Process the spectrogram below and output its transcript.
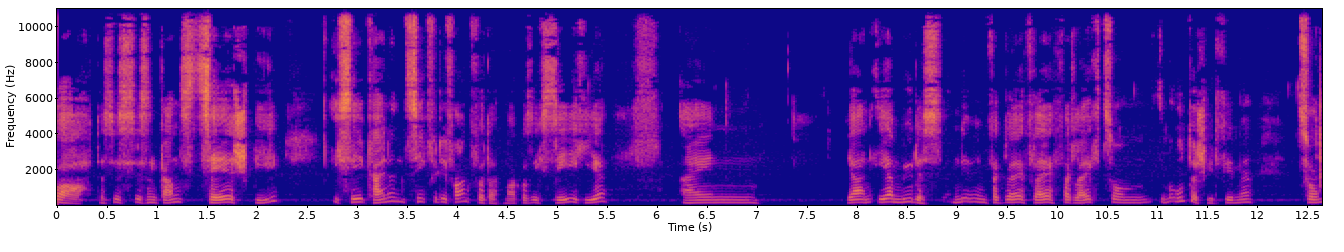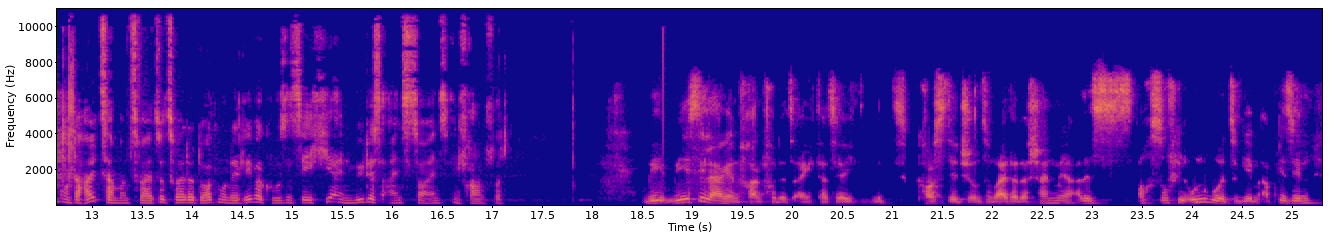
boah, das ist, ist ein ganz zähes Spiel. Ich sehe keinen Sieg für die Frankfurter, Markus. Ich sehe hier ein, ja, ein eher müdes, im Vergleich, Vergleich zum, im Unterschied vielmehr, zum unterhaltsamen 2 zu 2 der Dortmund und Leverkusen sehe ich hier ein müdes 1 zu 1 in Frankfurt. Wie, wie ist die Lage in Frankfurt jetzt eigentlich tatsächlich mit Kostic und so weiter? Das scheint mir alles auch so viel Unruhe zu geben, abgesehen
